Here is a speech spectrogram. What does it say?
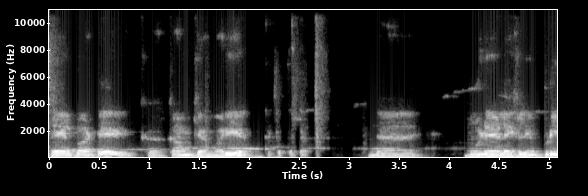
செயல்பாட்டே காமிக்கிற மாதிரியே இருக்கும் கிட்டத்தட்ட. இந்த மூளை அலைகள் எப்படி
